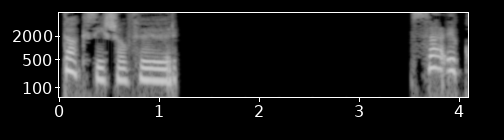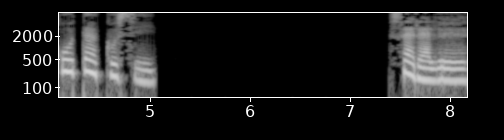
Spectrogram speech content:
taxisofőr. سائق تاكسي szerelő.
